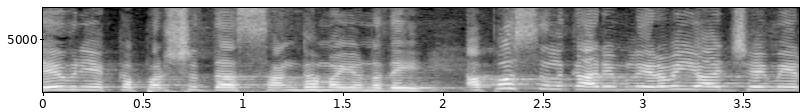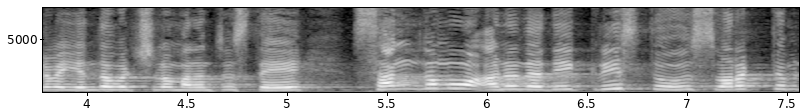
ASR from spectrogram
దేవుని యొక్క పరిశుద్ధ సంఘమై ఉన్నది. అపోస్తుల కార్యములు ఇరవై అధ్యాయం ఇరవై ఎనిమిదో వచ్చిలో మనం చూస్తే సంఘము అనున్నది క్రీస్తు స్వరక్తం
